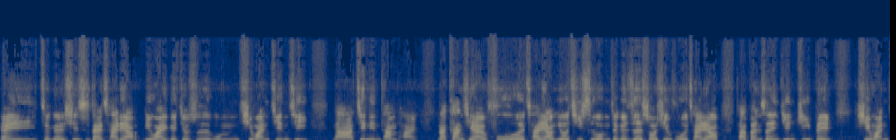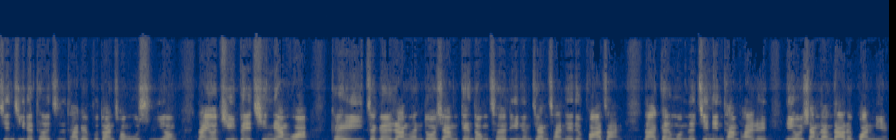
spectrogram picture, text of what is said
诶这个新时代材料，另外一个就是我们循环经济，那近零碳排。那看起来复合材料，尤其是我们这个热塑性复合材料，它本身已经具备循环经济的特质，它可以不断重复使用，那又具备轻量化。可以这个让很多像电动车、绿能这样产业的发展，那跟我们的近零碳排呢也有相当大的关联。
